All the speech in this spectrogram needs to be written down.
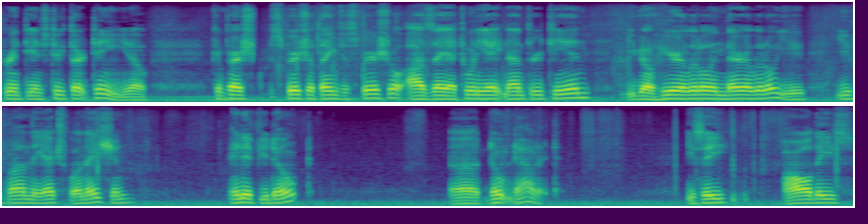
Corinthians 2.13, you know, compare spiritual things with spiritual. Isaiah 28, 9 through 10, you go here a little and there a little, you, you find the explanation. And if you don't, uh, don't doubt it. You see, all these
